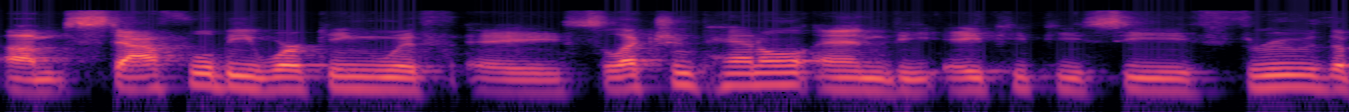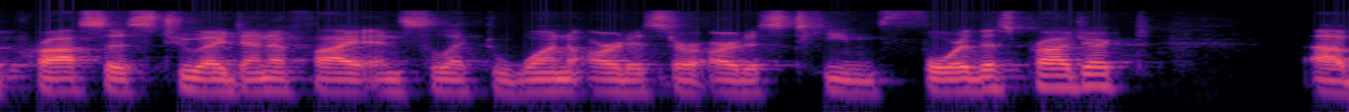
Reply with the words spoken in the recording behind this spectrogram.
um, staff will be working with a selection panel and the APPC through the process to identify and select one artist or artist team for this project. Uh,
